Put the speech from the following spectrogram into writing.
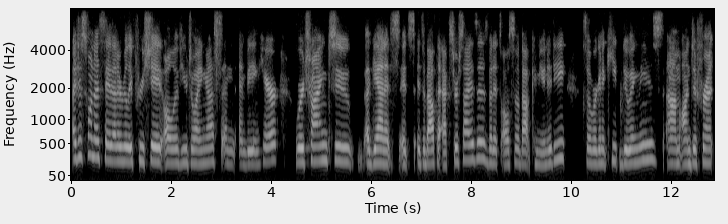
I just want to say that I really appreciate all of you joining us and and being here. We're trying to again, it's it's it's about the exercises, but it's also about community. So we're going to keep doing these um, on different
